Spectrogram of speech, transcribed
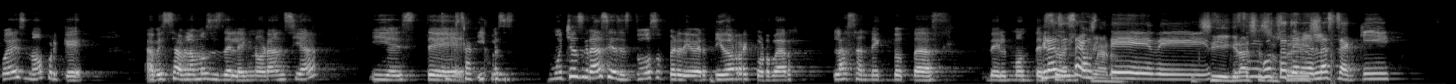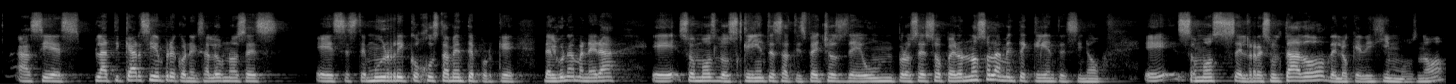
pues, ¿no? Porque a veces hablamos desde la ignorancia y este, y pues muchas gracias, estuvo súper divertido recordar las anécdotas del Montessori. Gracias a ustedes. Sí, gracias es un gusto tenerlas aquí. Así es, platicar siempre con exalumnos es es este, muy rico justamente porque de alguna manera eh, somos los clientes satisfechos de un proceso, pero no solamente clientes, sino eh, somos el resultado de lo que dijimos, ¿no?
